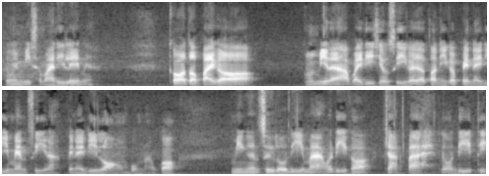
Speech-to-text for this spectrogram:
ก็ไม่มีสมาธิเล่นนะก็ต่อไปก็ไม่มีแล้วครับไอดีเชลซีก็จะตอนนี้ก็เป็นไอดีแมนซีนะ เป็นไอดีลองของผมนะครับก็มีเงินซื้อโรดี้มาพอดีก็จัดไปโรดี้ตี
